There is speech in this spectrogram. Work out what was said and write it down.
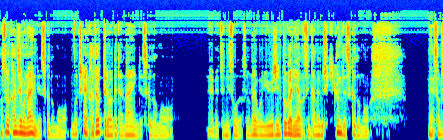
まあ、そういう感じもないんですけども、どっちかに偏ってるわけではないんですけども、ね、別にそうですよね。こう友人とかには普通にタメ口聞くんですけども、ね、その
